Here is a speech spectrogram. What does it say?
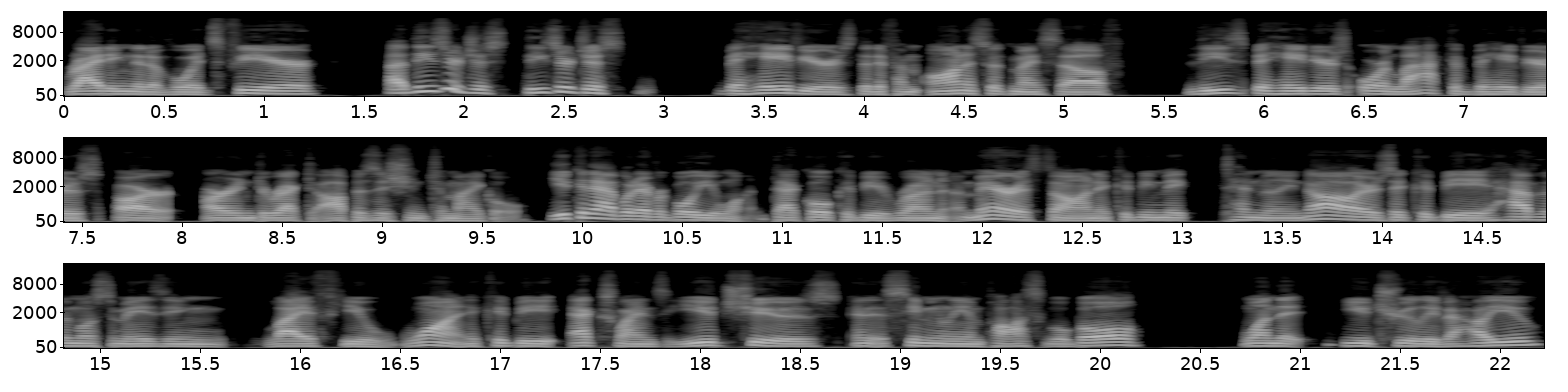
Writing that avoids fear. Uh, these are just these are just behaviors that if I'm honest with myself, these behaviors or lack of behaviors are are in direct opposition to my goal. You can have whatever goal you want. That goal could be run a marathon, it could be make 10 million dollars, it could be have the most amazing life you want. It could be X, Y, and Z. You choose a seemingly impossible goal, one that you truly value,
